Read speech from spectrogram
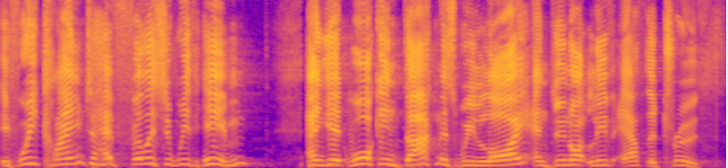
If we claim to have fellowship with him and yet walk in darkness, we lie and do not live out the truth.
